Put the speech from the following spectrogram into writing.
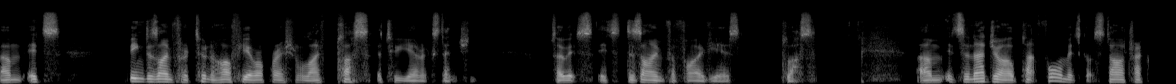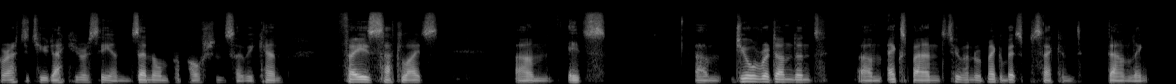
Um, it's being designed for a two and a half year operational life plus a two year extension. So it's, it's designed for five years plus. Um, it's an agile platform. It's got star tracker attitude accuracy and xenon propulsion, so we can phase satellites. Um, it's um, dual redundant um, X-band 200 megabits per second downlink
